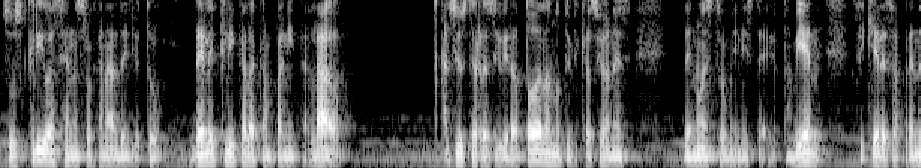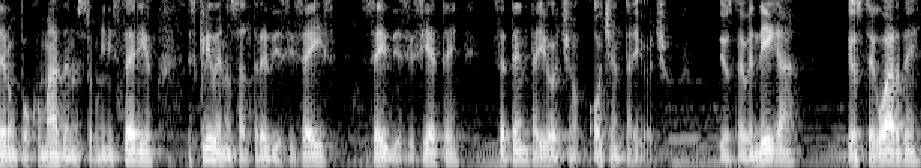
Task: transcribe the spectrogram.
suscríbase a nuestro canal de YouTube, dele clic a la campanita al lado. Así usted recibirá todas las notificaciones de nuestro ministerio. También, si quieres aprender un poco más de nuestro ministerio, escríbenos al 316-617-7888. Dios te bendiga, Dios te guarde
